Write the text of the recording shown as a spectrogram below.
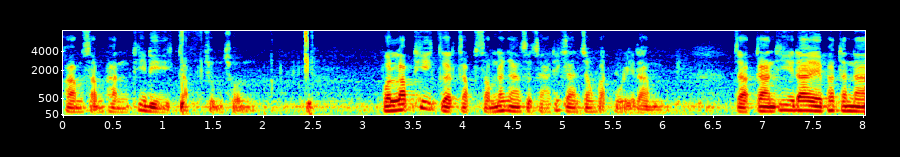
ความสัมพันธ์ที่ดีกับชุมชน ผลลัพธ์ที่เกิดกับสำนักงานศึกษาธิการจังหวัดบุรีรัมย์จากการที่ได้พัฒนา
